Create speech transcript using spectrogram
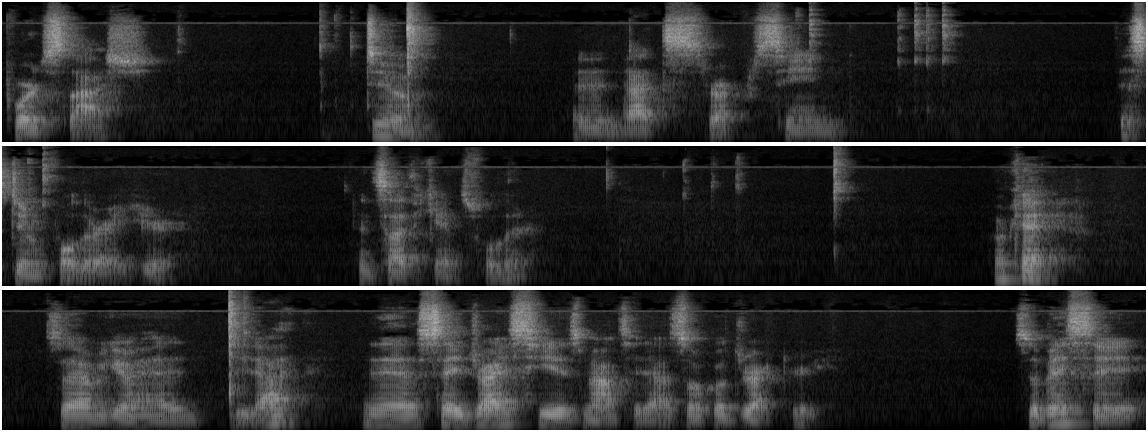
forward slash Doom, and then that's referencing this Doom folder right here inside the games folder. Okay, so then we go ahead and do that, and then say drive C is mounted as local directory. So basically,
